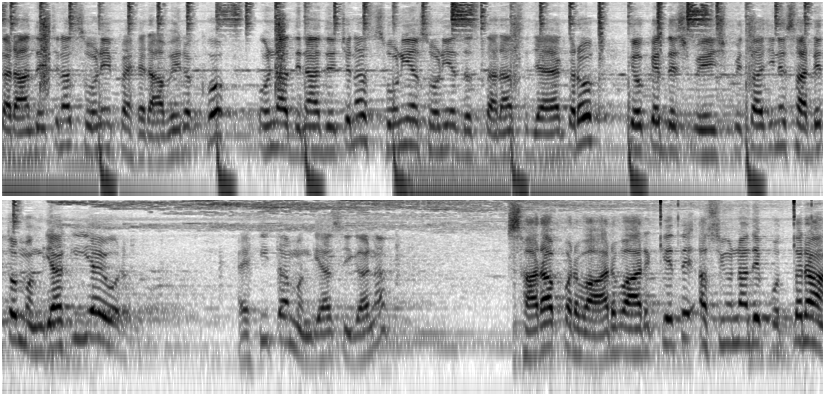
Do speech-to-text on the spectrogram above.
ਘਰਾਂ ਦੇ ਵਿੱਚ ਨਾ ਸੋਹਣੇ ਪਹਿਰਾਵੇ ਰੱਖੋ, ਉਹਨਾਂ ਦਿਨਾਂ ਦੇ ਵਿੱਚ ਨਾ ਸੋਹਣੀਆਂ ਸੋਹਣੀਆਂ ਦਸਤਾਰਾਂ ਸਜਾਇਆ ਕਰੋ, ਕਿਉਂਕਿ ਦਸ਼ਮੇਸ਼ ਪਿਤਾ ਜੀ ਨੇ ਸਾਡੇ ਤੋਂ ਮੰਗਿਆ ਕੀ ਹੈ ਹੋਰ ਇਹੀ ਤਾਂ ਮੰਗਿਆ ਸੀਗਾ ਨਾ। ਸਾਰਾ ਪਰਿਵਾਰ ਵਾਰ ਕੇ ਤੇ ਅਸੀਂ ਉਹਨਾਂ ਦੇ ਪੁੱਤਰਾਂ,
